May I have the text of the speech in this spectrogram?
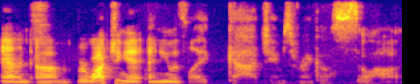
and um, we're watching it, and he was like, "God, James Franco's so hot."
